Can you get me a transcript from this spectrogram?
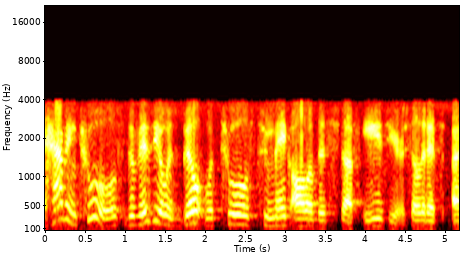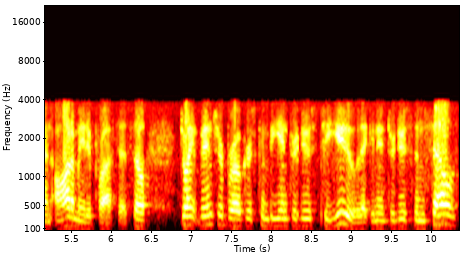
having tools, DUvisio is built with tools to make all of this stuff easier so that it's an automated process. So joint venture brokers can be introduced to you. They can introduce themselves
